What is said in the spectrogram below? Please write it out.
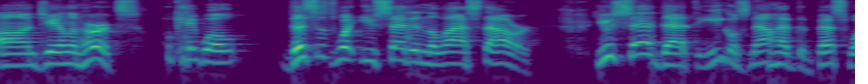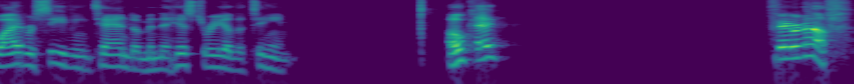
on Jalen Hurts. Okay, well, this is what you said in the last hour. You said that the Eagles now have the best wide receiving tandem in the history of the team. Okay. Fair enough.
